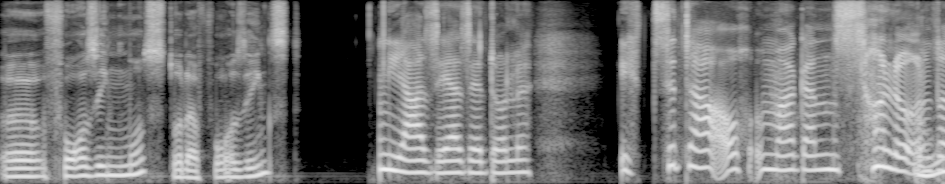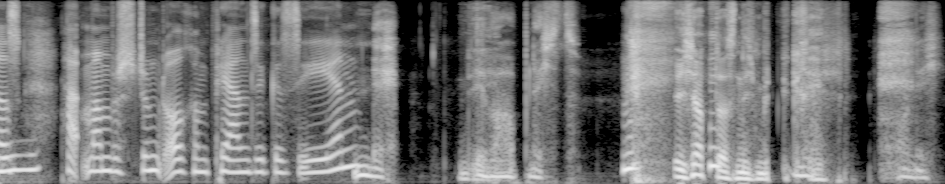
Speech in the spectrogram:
äh, vorsingen musst oder vorsingst? Ja, sehr, sehr dolle. Ich zitter auch immer ganz dolle und das Oh, hat man bestimmt auch im Fernsehen gesehen. nee, Nee, überhaupt nichts. ich habe das nicht mitgekriegt. Auch nicht.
